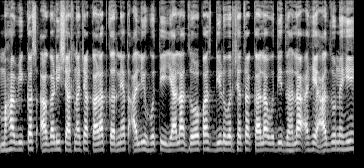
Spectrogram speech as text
महाविकास आघाडी शासनाच्या काळात करण्यात आली होती. याला जवळपास दीड वर्षाचा कालावधी झाला आहे. अजूनही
